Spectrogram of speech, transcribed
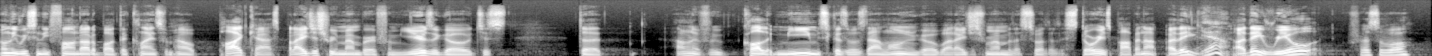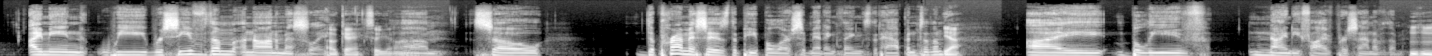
only recently found out about the Clients from Hell podcast, but I just remember from years ago, just the, I don't know if we call it memes because it was that long ago, but I just remember the sort of the stories popping up. Are they, Yeah. are they real, first of all? I mean, we receive them anonymously. Okay. So you don't know. Um, so the premise is the people are submitting things that happen to them. yeah. I believe 95% of them. Mm-hmm.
